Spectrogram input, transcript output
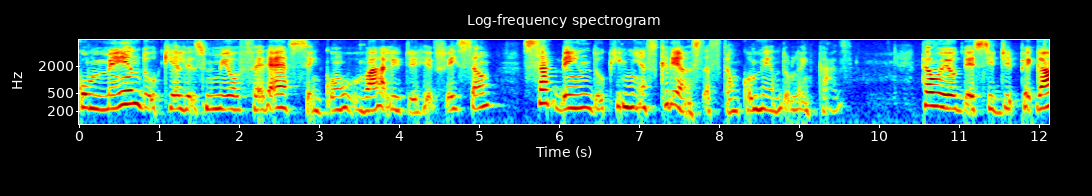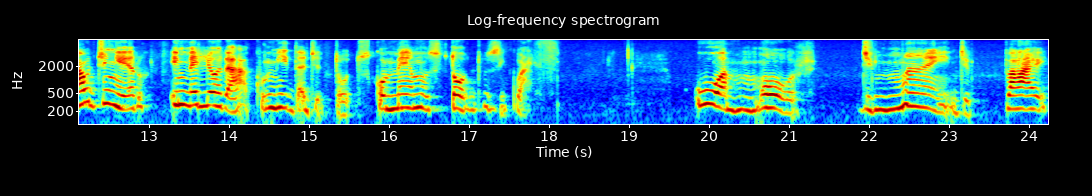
comendo o que eles me oferecem com o vale de refeição sabendo que minhas crianças estão comendo lá em casa. Então eu decidi pegar o dinheiro e melhorar a comida de todos. Comemos todos iguais. O amor de mãe, de pai,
